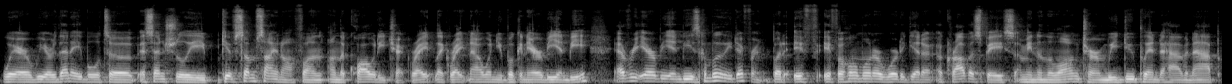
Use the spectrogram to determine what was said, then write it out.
where we are then able to essentially give some sign off on, on the quality check, right? Like right now, when you book an Airbnb, every Airbnb is completely different. But if, if a homeowner were to get a, a Krava space, I mean, in the long term, we do plan to have an app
